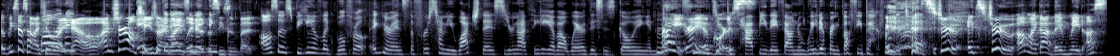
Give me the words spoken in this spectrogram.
At least that's how I feel right I, now. I'm sure I'll change my mind is, later in the season, but also speaking of like willful ignorance, the first time you watch this, you're not thinking about where this is going and right, right, of course. You're just happy they found a way to bring Buffy back from the dead. it's true. It's true. Oh my god, they've made us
